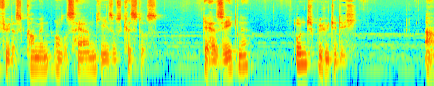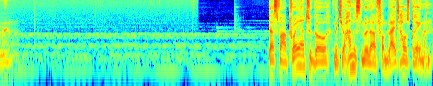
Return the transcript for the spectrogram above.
für das Kommen unseres Herrn Jesus Christus. Der Herr segne und behüte dich. Amen. Das war Prayer to Go mit Johannes Müller vom Leithaus Bremen.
